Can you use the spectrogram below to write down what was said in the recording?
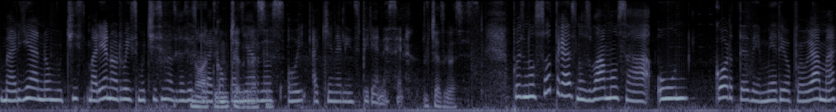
Mariano, Mariano Ruiz, muchísimas gracias por acompañarnos hoy aquí en el Inspira en Escena. Muchas gracias. Pues nosotras nos vamos a un corte de medio programa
